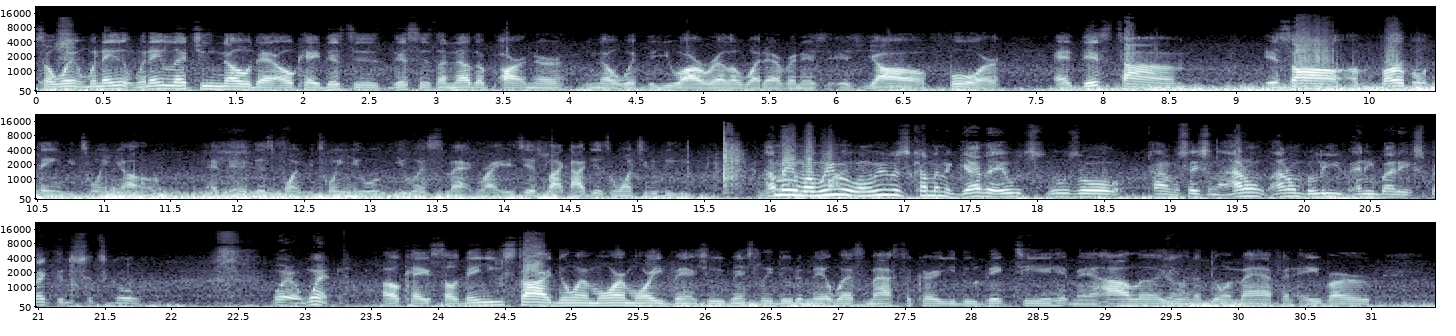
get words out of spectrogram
So when, when they when they let you know that okay this is this is another partner you know with the URL or whatever and it's, it's y'all four at this time it's all a verbal thing between y'all at, at this point between you you and Smack right it's just like I just want you to be I mean, when we were when we was coming together, it was it was all conversation. I don't I don't believe anybody expected this shit to go where it went. Okay so then you start doing more and more events. You eventually do the Midwest Massacre. You do Big T and Hitman Holla. You end up doing Math and AyeVerb.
